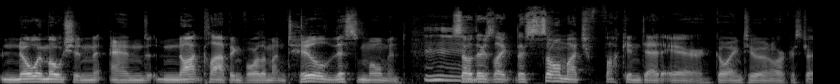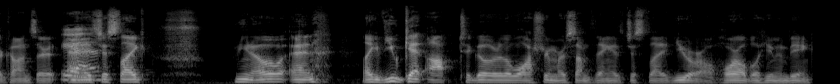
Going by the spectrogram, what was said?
no emotion and not clapping for them until this moment. So there's like there's so much fucking dead air going to an orchestra concert, and it's just like you know, and like if you get up to go to the washroom or something, it's just like you are a horrible human being.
